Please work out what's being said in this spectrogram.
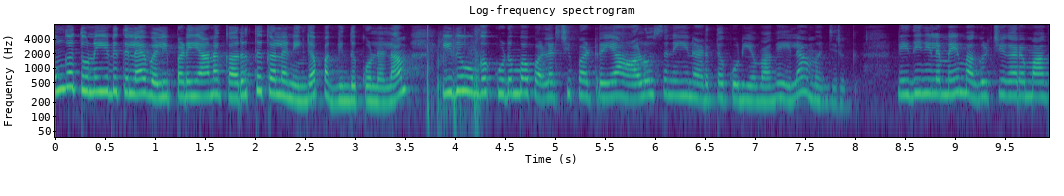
உங்கள் துணையிடத்தில் வெளிப்படையான கருத்துக்களை நீங்கள் பகிர்ந்து கொள்ளலாம். இது உங்கள் குடும்ப வளர்ச்சி பற்றிய ஆலோசனையை நடத்தக்கூடிய வகையில் அமைஞ்சிருக்கு. நிதி நிலைமை மகிழ்ச்சிகரமாக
